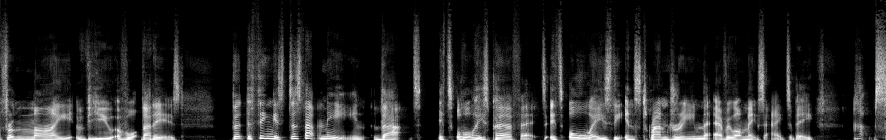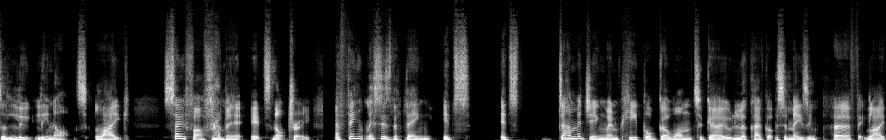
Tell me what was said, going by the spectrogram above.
from my view of what that is. But the thing is, does that mean that it's always perfect? It's always the Instagram dream that everyone makes it out to be? Absolutely not. Like, so far from it, it's not true. I think this is the thing. It's it's damaging when people go on to go, look, I've got this amazing perfect life.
